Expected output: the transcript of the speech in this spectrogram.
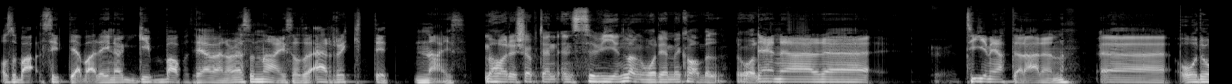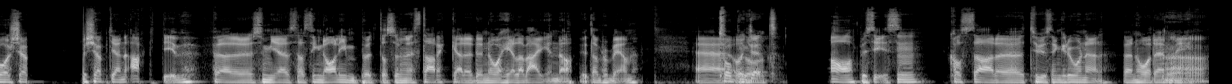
Och så bara sitter jag bara inne och gibbar på tvn och det är så nice. Alltså, det är riktigt nice. Men har du köpt en, en svinlång HDMI-kabel? Den är eh, 10 meter är den. Eh, och då, köp, då köpte jag en aktiv för, som ger så signalinput och så den är starkare. Den når hela vägen då, utan problem. Eh, 2.1? Ja, precis. Mm. Kostar eh, 1000 kronor för en HDMI. Ja,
